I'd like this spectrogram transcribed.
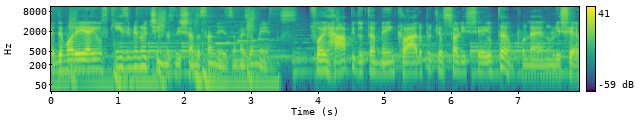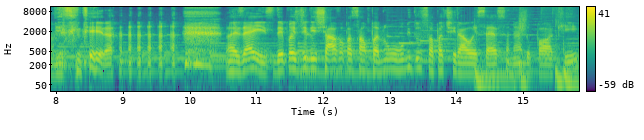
Eu demorei aí uns 15 minutinhos lixando essa mesa, mais ou menos. Foi rápido também, claro, porque eu só lixei o tampo, né? Não lixei a mesa inteira. Mas é isso. Depois de lixar, vou passar um pano úmido só para tirar o excesso, né, do pó aqui.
